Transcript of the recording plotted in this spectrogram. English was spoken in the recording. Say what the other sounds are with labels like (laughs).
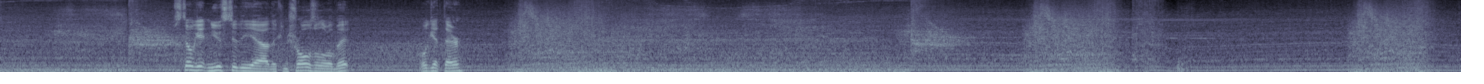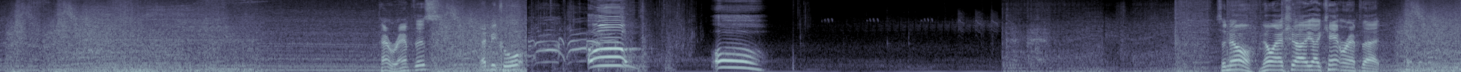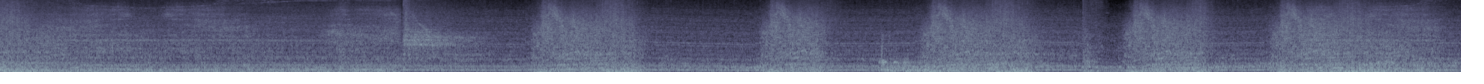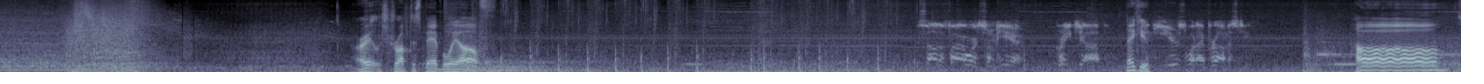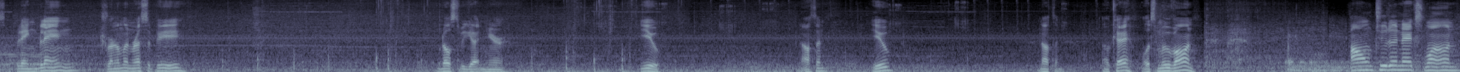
Still getting used to the uh, the controls a little bit. We'll get there. Can I ramp this? That'd be cool. Oh! Oh! So no, no, actually, I, I can't ramp that. All right, let's drop this bad boy off. Thank you. Here's what I promised you. Oh, bling bling, adrenaline recipe. What else do we got in here? You. Nothing. You. Nothing. Okay, let's move on. On to the next one.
